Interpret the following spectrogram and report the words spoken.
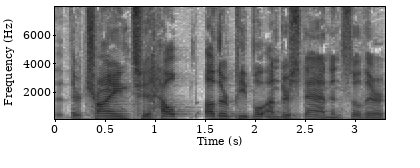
they're trying to help other people understand. And so they're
